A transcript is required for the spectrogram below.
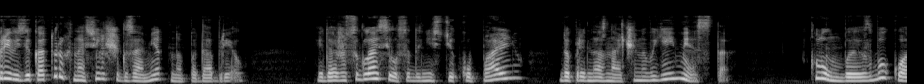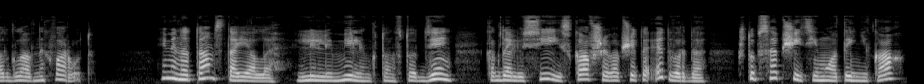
при виде которых носильщик заметно подобрел и даже согласился донести купальню до предназначенного ей места. Клумбы сбоку от главных ворот. Именно там стояла Лили Миллингтон в тот день, когда Люси, искавшая вообще-то Эдварда, чтобы сообщить ему о тайниках,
